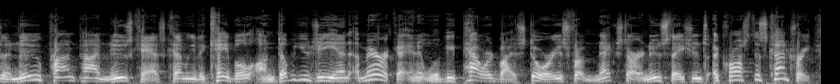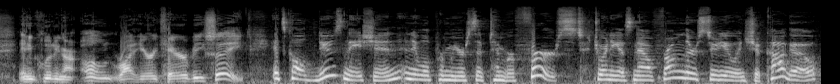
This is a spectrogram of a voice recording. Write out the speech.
a new primetime newscast coming to cable on WGN America, and it will be powered by stories from Nexstar news stations across this country, including our own right here at KRBC. It's called News Nation, and it will premiere September 1st. Joining us now from their studio in Chicago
